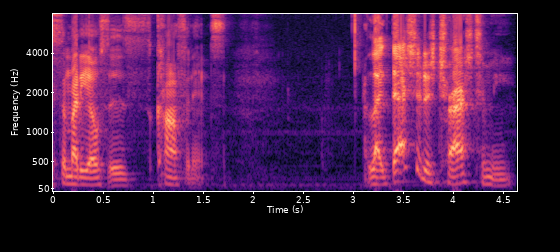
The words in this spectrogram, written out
somebody else's confidence. Like that shit is trash to me.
